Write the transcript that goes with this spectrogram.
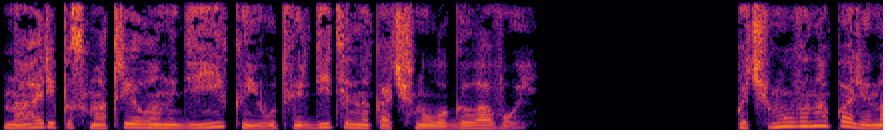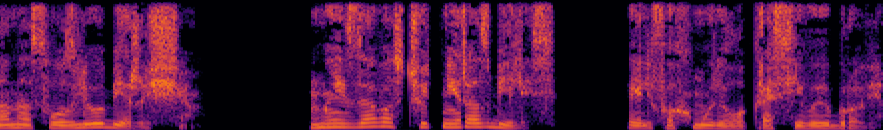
Нари посмотрела на Диика и утвердительно качнула головой. «Почему вы напали на нас возле убежища? Мы из-за вас чуть не разбились». Эльфа хмурила красивые брови.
